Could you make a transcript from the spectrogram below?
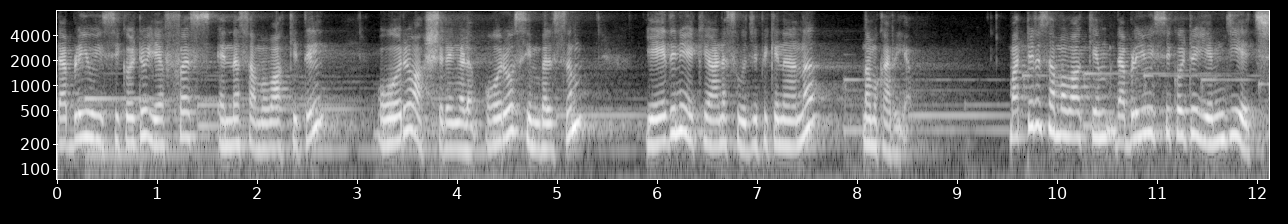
W is equal to F S എന്ന സമവാക്യത്തിൽ ഓരോ അക്ഷരങ്ങളും ഓരോ സിമ്പിൾസും ഏതിനെയൊക്കെയാണ് സൂചിപ്പിക്കുന്നതെന്ന് നമുക്കറിയാം. മറ്റൊരു സമവാക്യം W is equal to M G H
